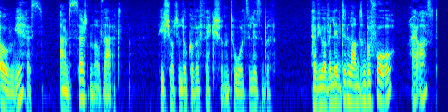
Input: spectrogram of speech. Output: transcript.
Oh, yes, I'm certain of that. He shot a look of affection towards Elizabeth. Have you ever lived in London before? I asked.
